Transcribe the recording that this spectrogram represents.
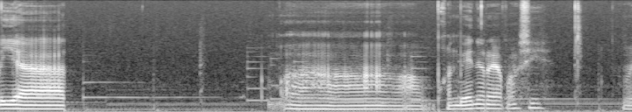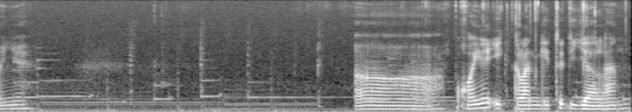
lihat. Uh, bukan banner ya apa sih? Namanya. Uh, pokoknya iklan gitu di jalan.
